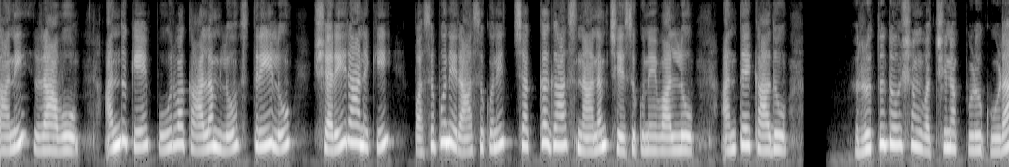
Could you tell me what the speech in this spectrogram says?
కానీ రావు. అందుకే పూర్వకాలంలో స్త్రీలు శరీరానికి పసుపుని రాసుకొని చక్కగా స్నానం చేసుకునేవాళ్ళు. అంతేకాదు ఋతుదోషం వచ్చినప్పుడు కూడా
